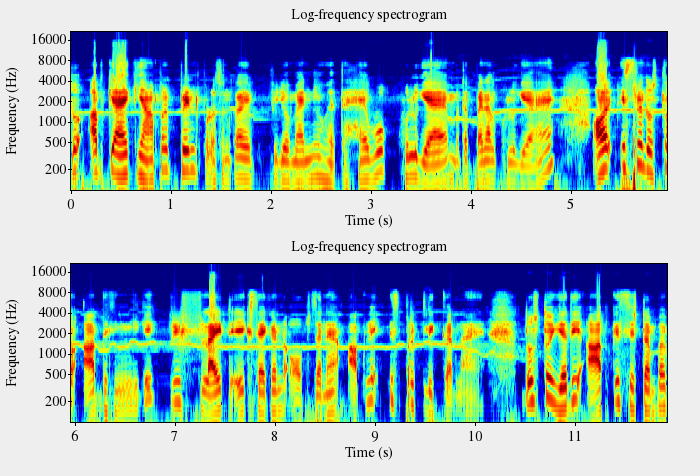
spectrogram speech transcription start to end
तो अब क्या है कि यहाँ पर प्रिंट प्रोडक्शन का जो मेन्यू होता है वो खुल गया है मतलब पैनल खुल गया है। और इसमें दोस्तों आप देखेंगे कि प्री फ़्लाइट एक सेकेंड ऑप्शन है, आपने इस पर क्लिक करना है। दोस्तों, यदि आपके सिस्टम पर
